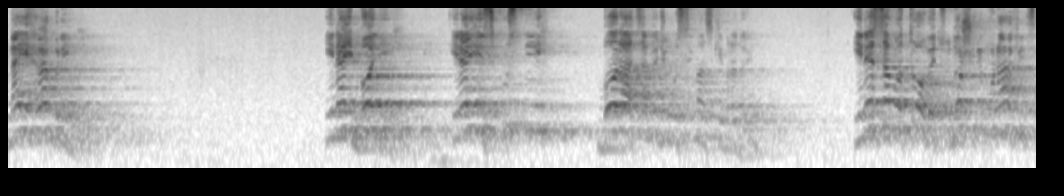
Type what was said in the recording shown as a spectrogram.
najhrabrijih i najboljih i najiskusnijih boraca među muslimanskim radovima. I ne samo to, već su došli munafici,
